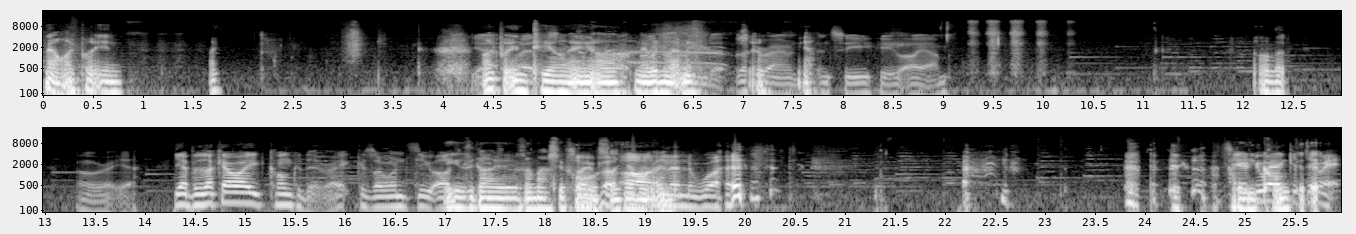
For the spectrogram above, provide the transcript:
No, I put in. Yeah, I put in well, TIAR, so look and they wouldn't let me, Look so, around yeah. and see who I am. Oh, look. Oh right, yeah. Yeah, but look how I conquered it, right? Because I wanted to do He's the guy R2D2. who's a massive So I horse, like R and then the word. That's the only way I could do it. it.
